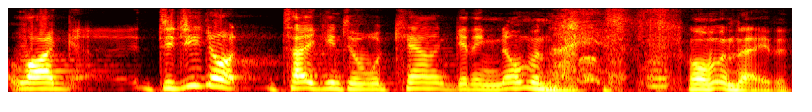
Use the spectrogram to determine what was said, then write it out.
like, did you not take into account getting nominated? nominated?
